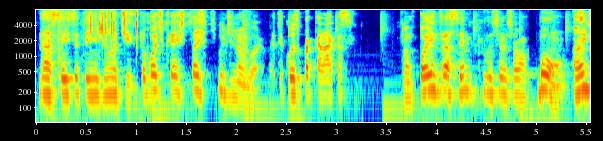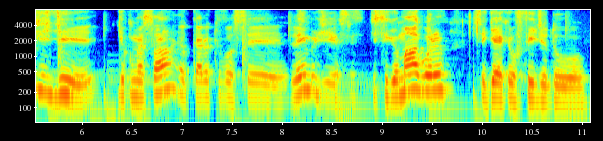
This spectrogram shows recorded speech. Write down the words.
Na sexta tem de notícia. Então o podcast tá explodindo agora. Vai ter coisa pra caraca assim. Então pode entrar sempre que você vai chamar. Bom, antes de, de começar, eu quero que você lembre de, de seguir o Magora, seguir aqui o feed do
